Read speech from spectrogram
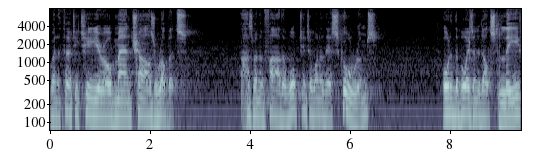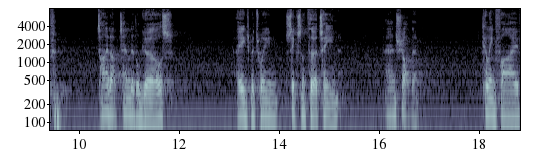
when a 32 year old man, Charles Roberts, a husband and father, walked into one of their schoolrooms, ordered the boys and adults to leave, tied up 10 little girls, aged between 6 and 13, and shot them, killing five,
